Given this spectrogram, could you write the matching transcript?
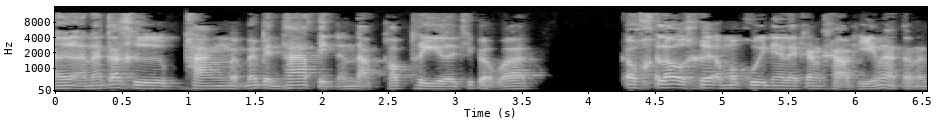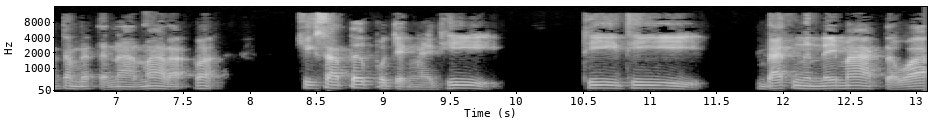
เออ อันนั้นก็คือพังแบบไม่เป็นท่าติดอันดับ top three เลยที่แบบว่าเราเราเคยเอามาคุยในรายการข่าวทีนะตอนนั้นจำได้แต่นานมากแล้วว่า Kickstarter โปรเจกต์ไหนที่ที่ที่ back เงินได้มาก แต่ว่า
